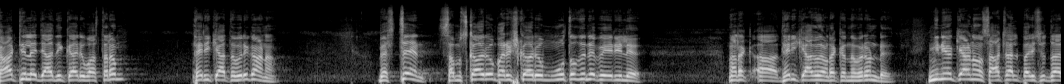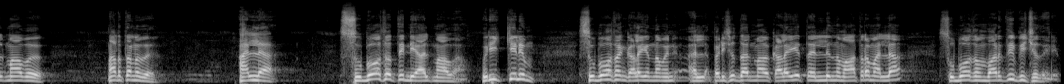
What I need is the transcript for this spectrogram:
കാട്ടിലെ ജാതിക്കാർ വസ്ത്രം ധരിക്കാത്തവർ കാണാം. വെസ്റ്റേൺ സംസ്കാരവും പരിഷ്കാരവും മൂത്തതിന്റെ പേരിൽ നടക്ക ധരിക്കാതെ നടക്കുന്നവരുണ്ട്. ഇങ്ങനെയൊക്കെയാണോ സാക്ഷാൽ പരിശുദ്ധാത്മാവ് നടത്തണത്? അല്ല. സുബോധത്തിന്റെ ആത്മാവാണ് ഒരിക്കലും സുബോധം കളയുന്നവൻ അല്ല പരിശുദ്ധാത്മാവ് കളയത്തല്ലെന്ന് മാത്രമല്ല സുബോധം വർദ്ധിപ്പിച്ചു തരും.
